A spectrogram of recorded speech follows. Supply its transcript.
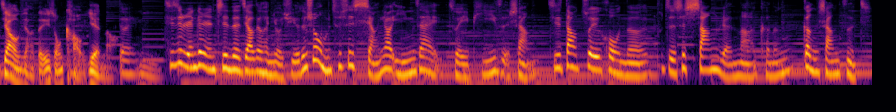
教养的一种考验哦。对。其实人跟人之间的交流很有趣，有的时候我们就是想要赢在嘴皮子上，其实到最后呢，不只是伤人呐，可能更伤自己。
